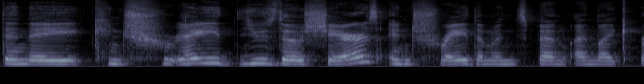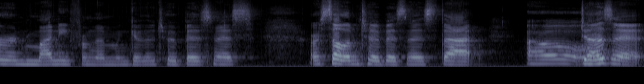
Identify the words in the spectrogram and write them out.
then they can trade, use those shares and trade them and spend, and like earn money from them and give them to a business or sell them to a business that Oh. doesn't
